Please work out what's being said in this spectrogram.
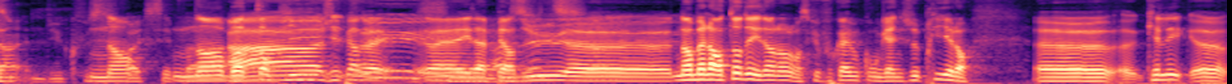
pas Du coup, Non, que c'est pas. non, bah Ah, tant pis. j'ai perdu. Ouais, ouais, il a Ah, perdu. euh, Non, mais alors attendez, non, non, parce qu'il faut quand même qu'on gagne ce prix. Alors, euh, quel, est, euh,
